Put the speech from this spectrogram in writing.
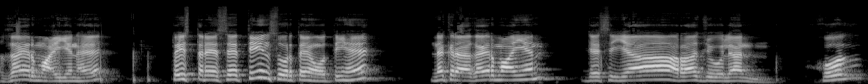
गैर मुन है। तो इस तरह से तीन सूरतें होती हैं। नकरा गैर मुन जैसे या रजुलन, खुद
